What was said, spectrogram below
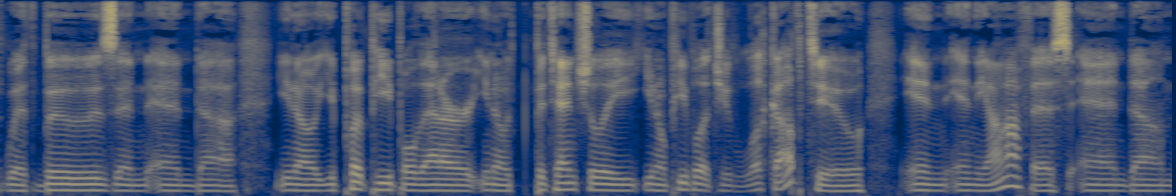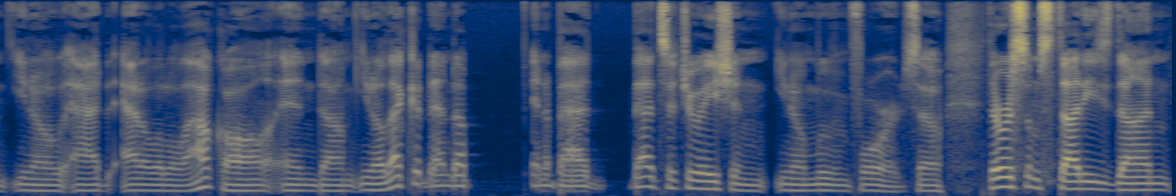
with booze and and uh, you know you put people that are you know potentially you know people that you look up to in in the office and um, you know add add a little alcohol and um, you know that could end up in a bad bad situation you know moving forward. So there were some studies done.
